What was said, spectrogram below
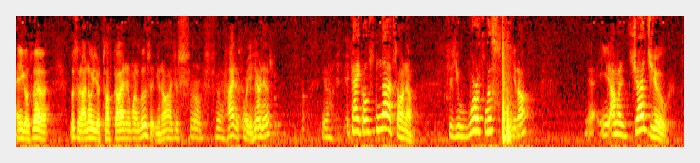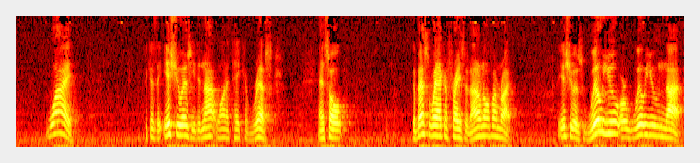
And he goes, listen, I know you're a tough guy. I didn't want to lose it. You know, I just sort of hide it for you. Here it is. You know, the guy goes nuts on him. He says, you worthless, you know. Yeah, I'm going to judge you. Why? Because the issue is he did not want to take a risk. And so, the best way I can phrase it, I don't know if I'm right. The issue is, will you or will you not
